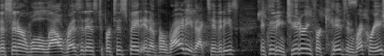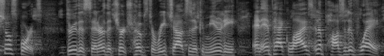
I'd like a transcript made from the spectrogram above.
The center will allow residents to participate in a variety of activities, including tutoring for kids and recreational sports. Through the center, the church hopes to reach out to the community and impact lives in a positive way.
